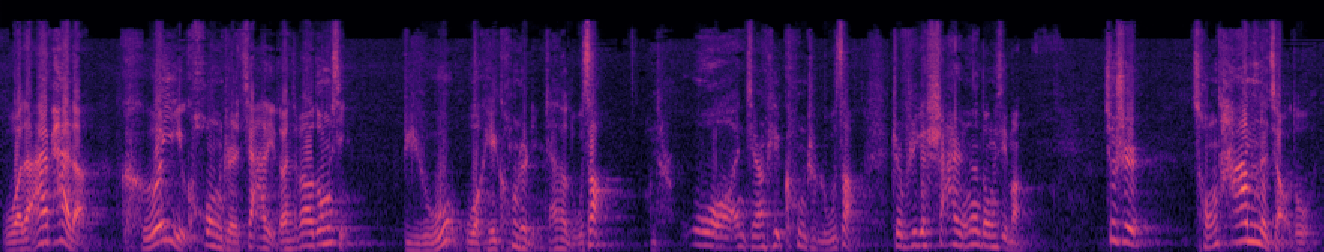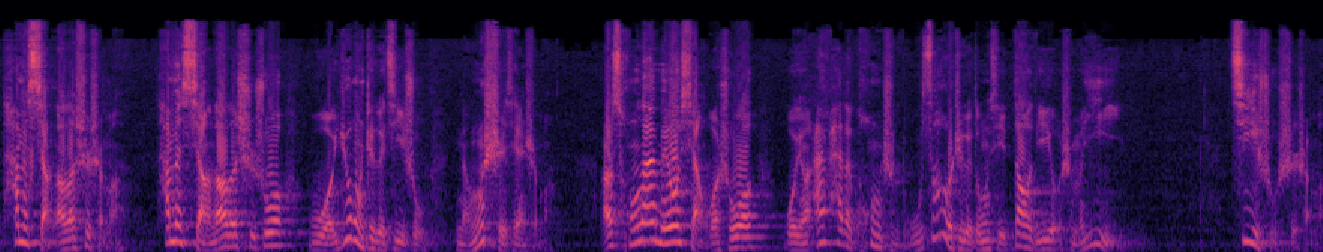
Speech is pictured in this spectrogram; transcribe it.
我的 iPad 可以控制家里乱七八糟东西，比如我可以控制你们家的炉灶。”我们说：“哇，你竟然可以控制炉灶，这不是一个杀人的东西吗？”就是从他们的角度，他们想到的是什么？他们想到的是说我用这个技术能实现什么？而从来没有想过，说我用 iPad 控制炉灶这个东西到底有什么意义？技术是什么？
